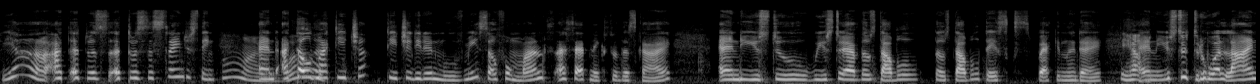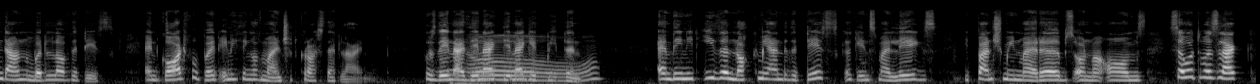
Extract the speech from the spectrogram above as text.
yeah, it, it was it was the strangest thing. Oh and I told my teacher. Teacher didn't move me. So for months, I sat next to this guy, and he used to we used to have those double those double desks back in the day. Yeah. And he used to draw a line down the middle of the desk, and God forbid anything of mine should cross that line, because then I then I then I get beaten Oh. and then he'd either knock me under the desk against my legs, he'd punch me in my ribs, on my arms. So it was like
